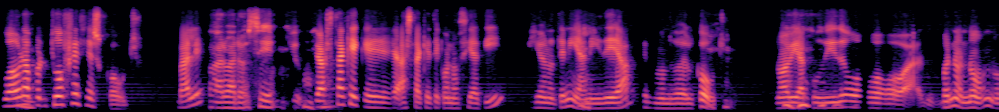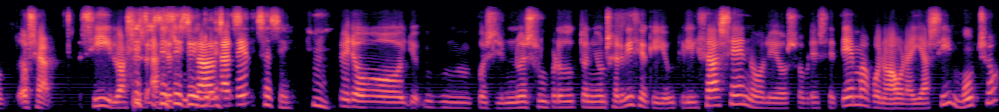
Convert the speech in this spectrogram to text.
tú ahora tú ofreces coach, ¿vale? Bárbaro, sí. Yo, hasta, que, hasta que te conocí a ti, yo no tenía mm. ni idea del mundo del coach. No había acudido, bueno, no, o sea, sí, lo has, sí, sí, pero mm, pues no es un producto ni un servicio que yo utilizase, no leo sobre ese tema, bueno, ahora ya sí, mucho,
